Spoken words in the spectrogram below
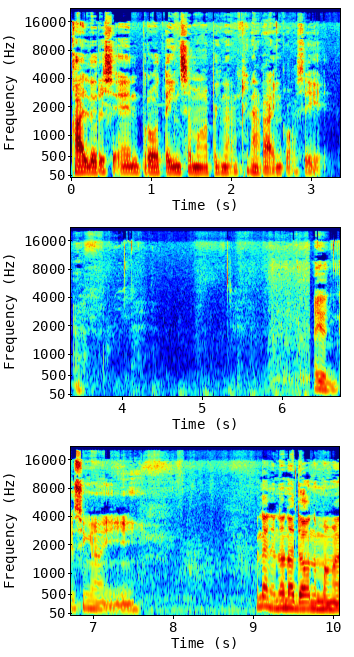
calories and protein sa mga pagna- kinakain ko kasi ayun kasi nga eh, wala nanonood ako ng mga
